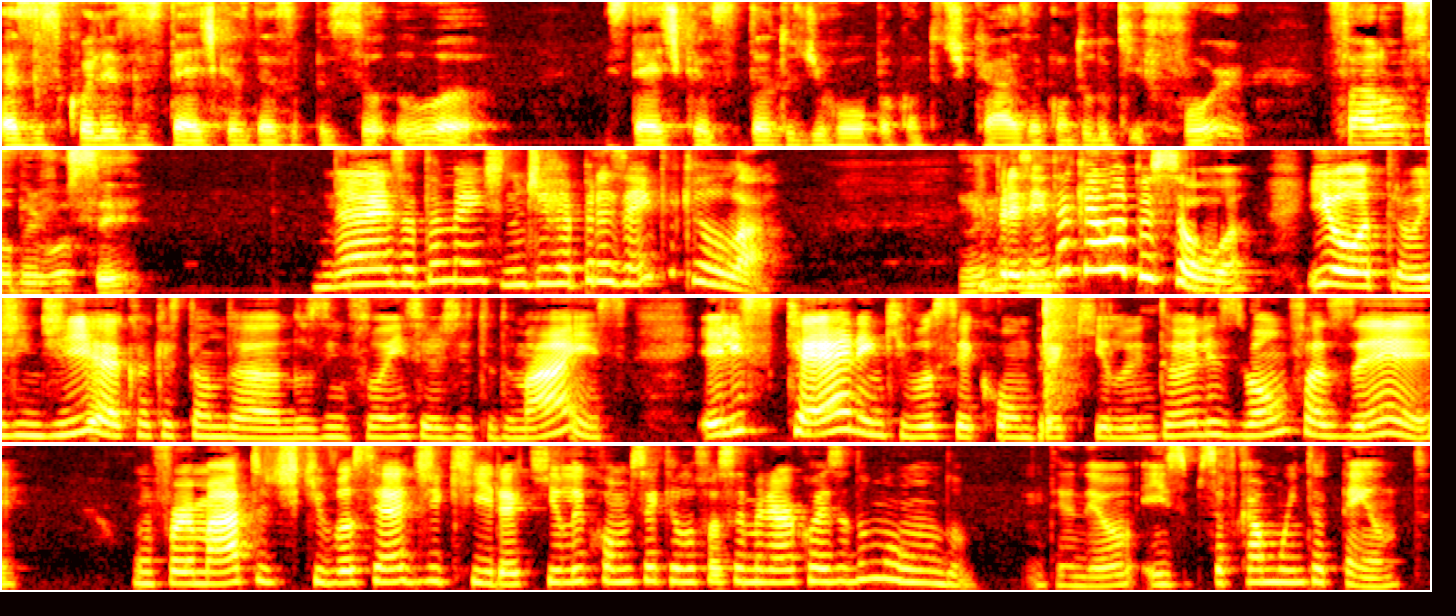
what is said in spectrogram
as escolhas estéticas dessa pessoa, estéticas tanto de roupa quanto de casa, quanto do que for, falam sobre você. É, exatamente. Não te representa aquilo lá. Uhum. Representa aquela pessoa. E outra, hoje em dia, com a questão da- dos influencers e tudo mais, eles querem que você compre aquilo. Então, eles vão fazer um formato de que você adquira aquilo e como se aquilo fosse a melhor coisa do mundo. Entendeu? Isso precisa ficar muito atento.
